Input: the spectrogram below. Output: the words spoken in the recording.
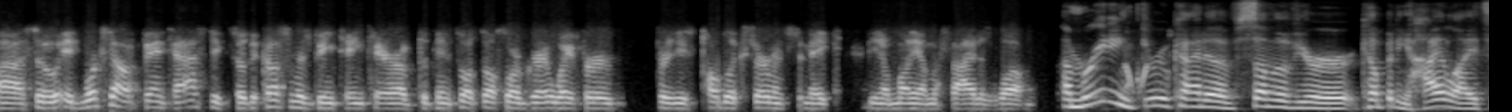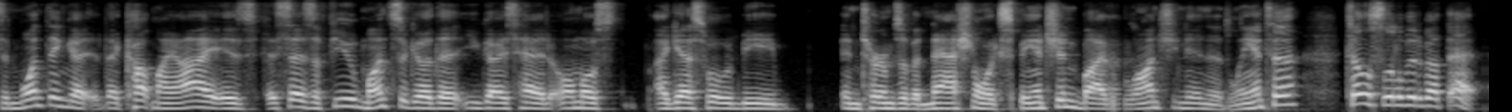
Uh, so it works out fantastic. So the customer's being taken care of, but then so it's also a great way for for these public servants to make you know money on the side as well. I'm reading through kind of some of your company highlights, and one thing that, that caught my eye is it says a few months ago that you guys had almost, I guess, what would be in terms of a national expansion by launching in Atlanta. Tell us a little bit about that.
